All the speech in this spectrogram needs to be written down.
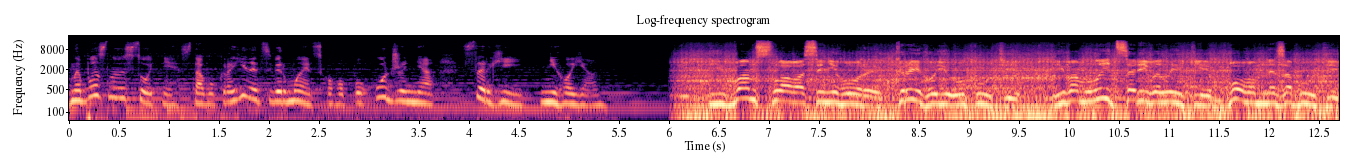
з небесної сотні став українець вірменського походження Сергій Нігоян. І вам слава, сині гори, кригою окуті, і вам лицарі великі, Богом не забуті.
